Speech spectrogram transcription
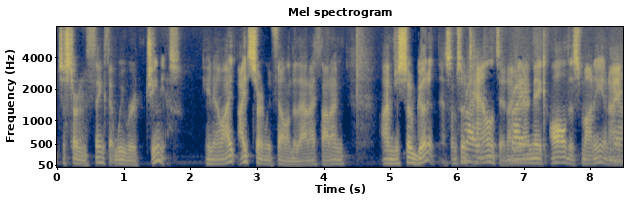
just started to think that we were genius. You know, I I certainly fell into that. I thought I'm I'm just so good at this. I'm so right. talented. I right. mean, I make all this money and yeah.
